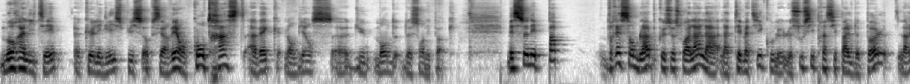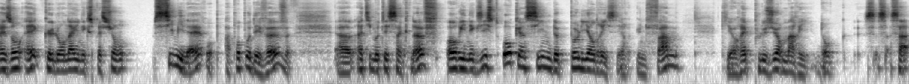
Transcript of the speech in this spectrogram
moralité euh, que l'Église puisse observer en contraste avec l'ambiance du monde de son époque. Mais ce n'est pas vraisemblable que ce soit là la, thématique ou le, souci principal de Paul. La raison est que l'on a une expression similaire à propos des veuves. 1 euh, Timothée 5.9, or il n'existe aucun signe de polyandrie, c'est-à-dire une femme qui aurait plusieurs maris. Donc ça,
